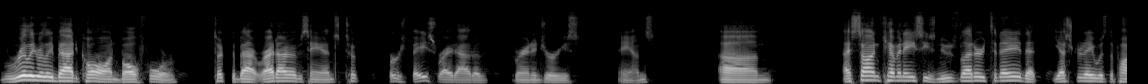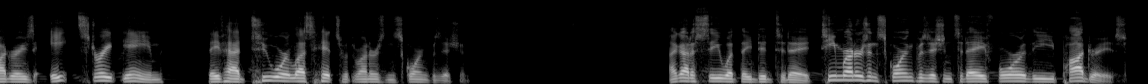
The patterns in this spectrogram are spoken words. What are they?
really, really bad call on ball four. Took the bat right out of his hands. Took first base right out of Brandon Drury's hands. Um, I saw in Kevin Acee's newsletter today that yesterday was the Padres' eighth straight game they've had two or less hits with runners in scoring position. I got to see what they did today. Team runners in scoring position today for the Padres.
